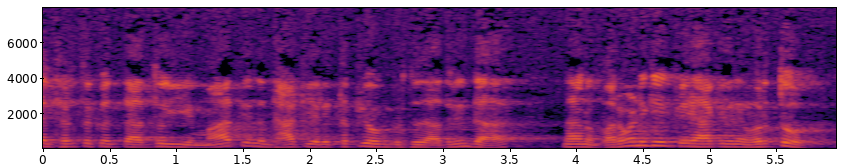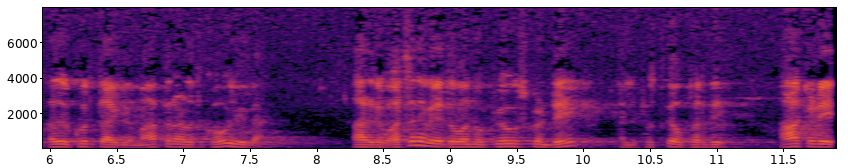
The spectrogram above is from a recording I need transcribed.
ಅಂತ ಹೇಳ್ತಕ್ಕಂಥದ್ದು ಈ ಮಾತಿನ ಧಾಟಿಯಲ್ಲಿ ತಪ್ಪಿ ಹೋಗಿಬಿಡ್ತದೆ. ಅದರಿಂದ ನಾನು ಬರವಣಿಗೆ ಕೈ ಹಾಕಿದ್ದೇನೆ ಹೊರತು ಅದರ ಕುರಿತಾಗಿ ಮಾತನಾಡೋದಕ್ಕೆ ಹೋಗಲಿಲ್ಲ. ಆದರೆ ವಚನ ವೇದವನ್ನು ಉಪಯೋಗಿಸ್ಕೊಂಡೆ, ಅಲ್ಲಿ ಪುಸ್ತಕ ಬರೆದೆ. ಆ ಕಡೆ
